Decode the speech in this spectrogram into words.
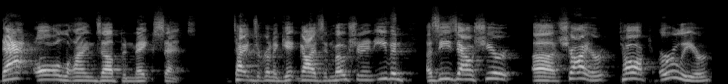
that all lines up and makes sense. The Titans are going to get guys in motion. And even Azeez Al uh, Shire talked earlier.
